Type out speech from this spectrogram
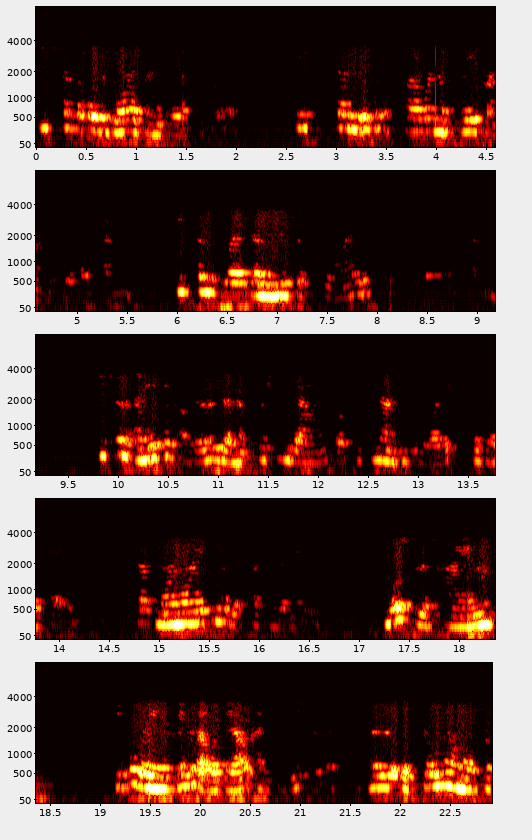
Teach them to hold the door open if they like the girl. Teach them to put a flower in the playground if they like them. Teach them to let them use the slime stick if they like them. Teach them anything other than that pushing down or picking on who you like is okay. Stop normalizing it at such a young age. Most of the time, people don't even think about what the outcomes could be for this because it's so normal for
